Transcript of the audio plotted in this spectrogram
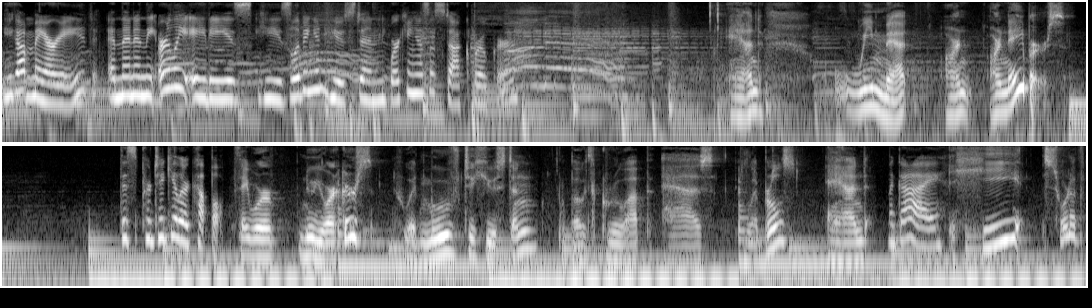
he got married, and then in the early 80s, he's living in Houston, working as a stockbroker. And we met our, our neighbors. This particular couple. They were New Yorkers who had moved to Houston, both grew up as liberals, and The guy, he sort of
